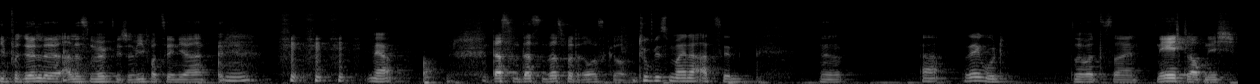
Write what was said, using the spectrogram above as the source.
Die Brille, alles Mögliche, wie vor zehn Jahren. Ja, Das, das, das wird rauskommen. du bist meine Arztin. Ja, Ja, sehr gut. so wird es sein. Nee, ich glaube nicht.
